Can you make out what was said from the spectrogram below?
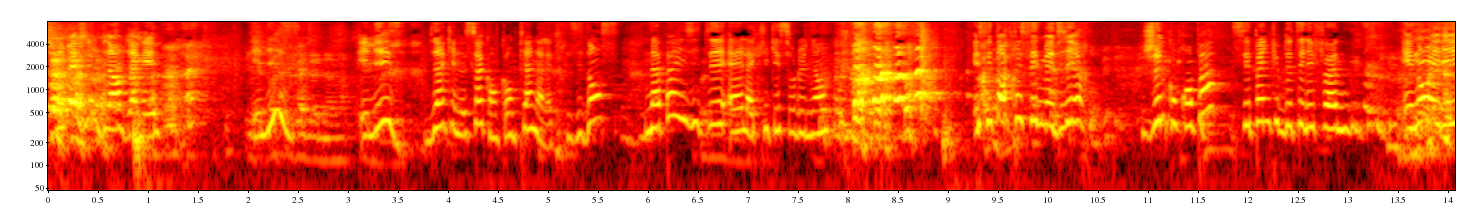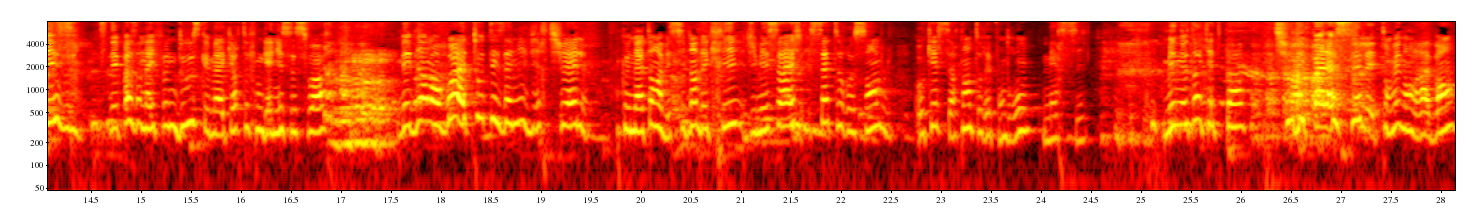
J'imagine bien, Vianney. Élise, Élise, bien qu'elle ne soit qu'en campagne à la présidence, n'a pas hésité, elle, à cliquer sur le lien. Et s'est empressée de me dire Je ne comprends pas, c'est pas une pub de téléphone. Et non, Élise, ce n'est pas un iPhone 12 que mes hackers te font gagner ce soir, mais bien l'envoi à tous tes amis virtuels que Nathan avait si bien décrit du message Ça te ressemble, auquel certains te répondront Merci. Mais ne t'inquiète pas, tu n'es pas la seule à être tombée dans le ravin,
